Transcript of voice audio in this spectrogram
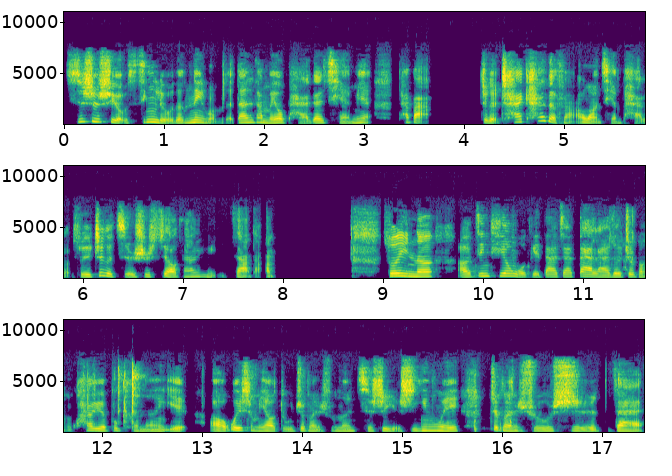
其实是有心流的内容的，但是它没有排在前面，它把。这个拆开的反而往前排了，所以这个其实是需要干预一下的啊。所以呢，啊，今天我给大家带来的这本《跨越不可能》也，呃，为什么要读这本书呢？其实也是因为这本书是在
